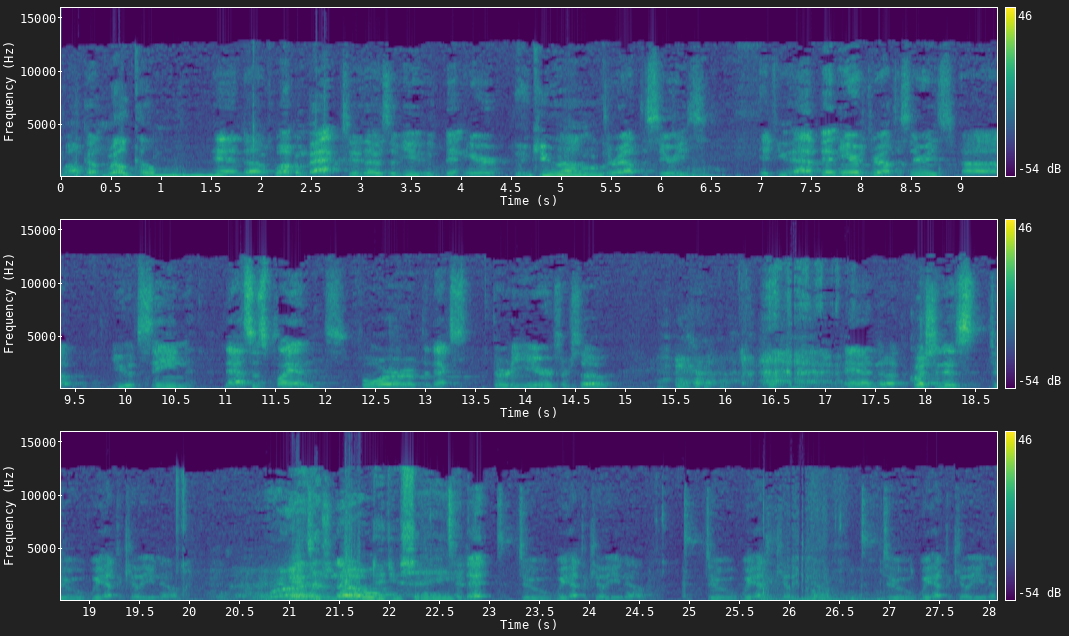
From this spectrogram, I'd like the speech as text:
welcome, Welcome. and uh, welcome back to those of you who've been here Thank you. um, throughout the series. If you have been here throughout the series, uh, you have seen NASA's plans for the next 30 years or so. and uh, the question is, do we have to kill you now? What? The answer is no. did you say? Today, do we have to kill you now? Do we have to kill you now? Do we have to kill you now?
